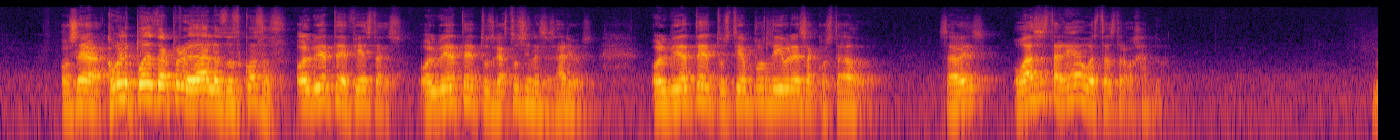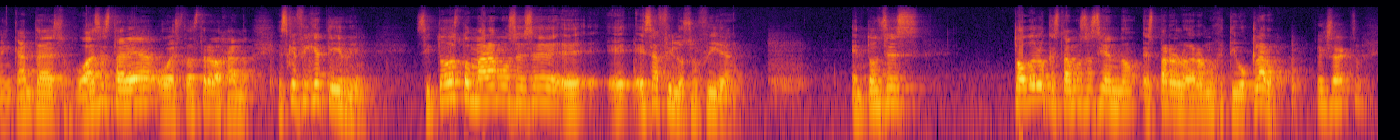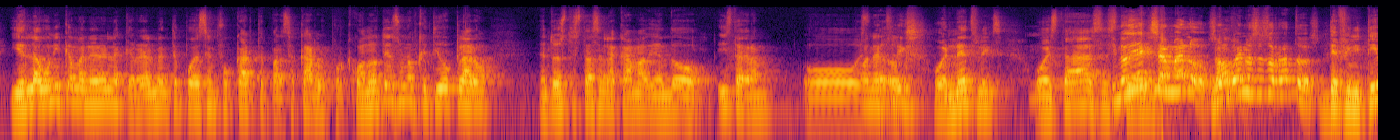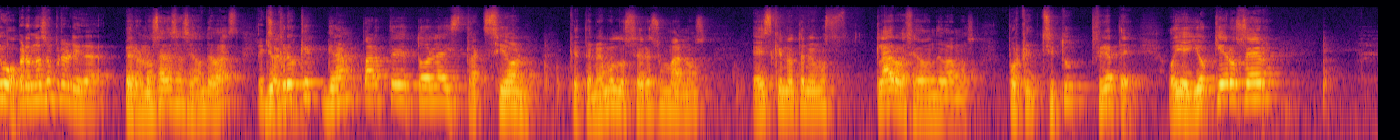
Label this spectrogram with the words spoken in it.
O sea, ¿Cómo le puedes dar prioridad a las dos cosas? olvídate de fiestas, olvídate de tus gastos innecesarios, olvídate de tus tiempos libres acostado, ¿sabes? O haces tarea o estás trabajando. Me encanta eso. O haces tarea o estás trabajando. Es que fíjate, Irving, si todos tomáramos ese, eh, eh, esa filosofía, entonces todo lo que estamos haciendo es para lograr un objetivo claro. Exacto. Y es la única manera en la que realmente puedes enfocarte para sacarlo. Porque cuando no tienes un objetivo claro, entonces te estás en la cama viendo Instagram o, O Netflix. O, o en Netflix. O estás... Y no este, diría que sea malo, son ¿no? buenos esos ratos, Definitivo. pero no son prioridad. pero no sabes hacia dónde vas. Yo creo que gran parte de toda la distracción que tenemos los seres humanos es que no tenemos claro hacia dónde vamos. Porque si tú, fíjate, oye, yo quiero ser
